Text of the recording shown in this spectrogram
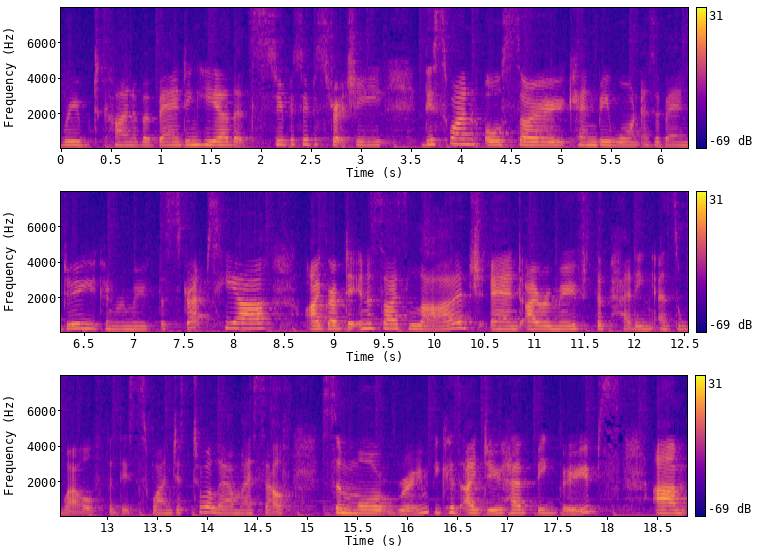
ribbed kind of a banding here that's super super stretchy. This one also can be worn as a bandeau you can remove the straps here. I grabbed it in a size large and I removed the padding as well for this one just to allow myself some more room because I do have big boobs um,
